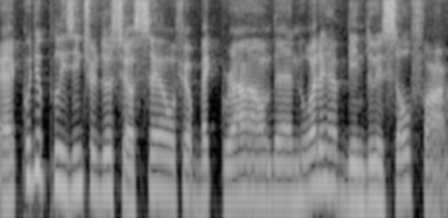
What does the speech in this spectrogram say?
uh, could you please introduce yourself, your background, and what you have been doing so far?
